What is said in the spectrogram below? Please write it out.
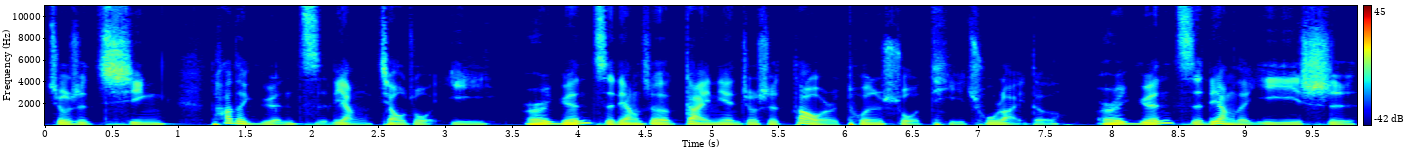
就是氢，它的原子量叫做一，而原子量这个概念就是道尔吞所提出来的。而原子量的意义是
